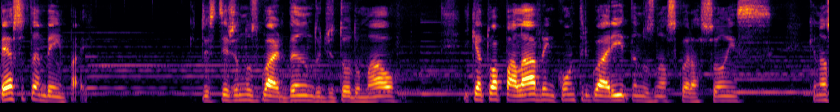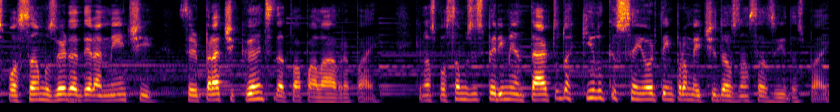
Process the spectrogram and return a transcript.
Peço também, Pai, que tu esteja nos guardando de todo mal e que a tua palavra encontre guarida nos nossos corações, que nós possamos verdadeiramente ser praticantes da tua palavra, Pai que nós possamos experimentar tudo aquilo que o Senhor tem prometido às nossas vidas, Pai.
